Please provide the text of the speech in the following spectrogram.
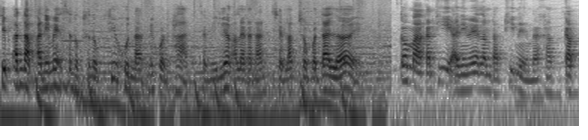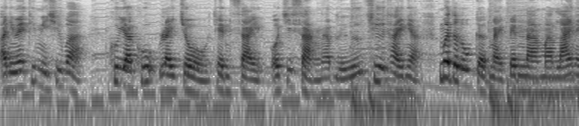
10 อันดับอนิเมะสนุกๆที่คุณนั้นไม่ควรพลาด จะมีเรื่องอะไรกันนั้น เชิญรับชมกันได้เลย ก็มากันที่อนิเมะลำดับที่1นะครับ กับอนิเมะที่มีชื่อว่าคุยาคุไรโจ เทนไซ โอจิซังนะครับ หรือชื่อไทยเนี่ย เมื่อตะลูเกิดใหม่เป็นนางมารร้ายใน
